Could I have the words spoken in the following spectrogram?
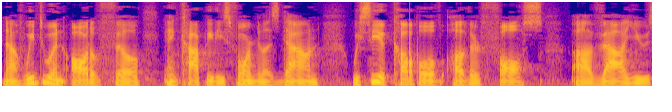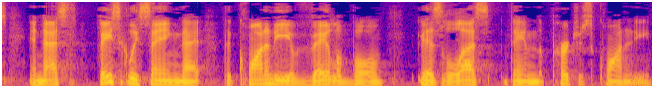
Now if we do an autofill and copy these formulas down, we see a couple of other false uh, values and that's basically saying that the quantity available is less than the purchase quantity.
